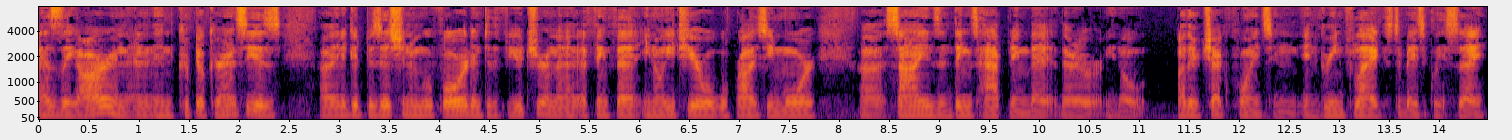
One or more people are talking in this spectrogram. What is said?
as they are, and, and, and cryptocurrency is uh, in a good position to move forward into the future. And I, I think that you know each year we'll, we'll probably see more uh, signs and things happening that that are you know other checkpoints and, and green flags to basically say,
